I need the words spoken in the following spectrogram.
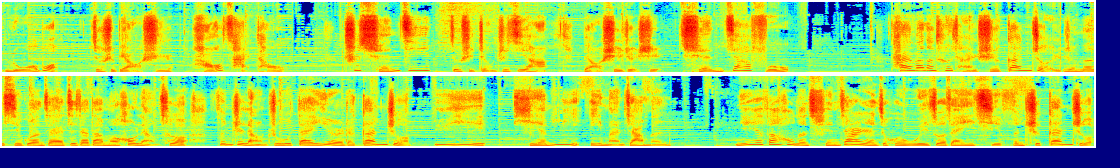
萝卜，就是表示好彩头；吃全鸡就是整只鸡哈，表示着是全家福。台湾的特产是甘蔗，人们习惯在自家大门后两侧分置两株带叶儿的甘蔗，寓意甜蜜溢满家门。年夜饭后呢，全家人就会围坐在一起分吃甘蔗，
